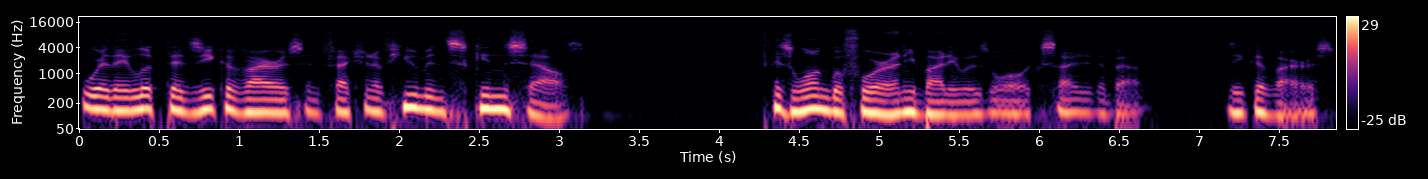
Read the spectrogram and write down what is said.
where they looked at Zika virus infection of human skin cells. It's long before anybody was all excited about Zika virus.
